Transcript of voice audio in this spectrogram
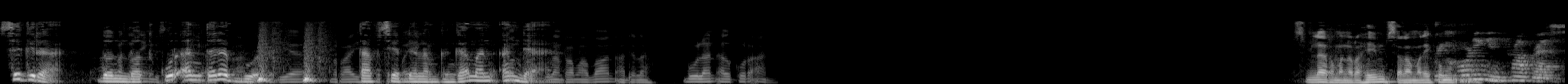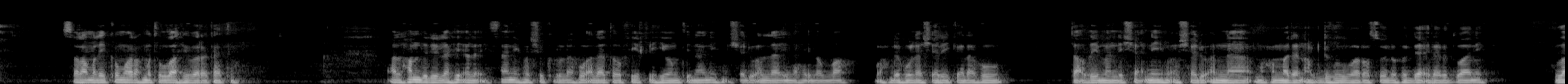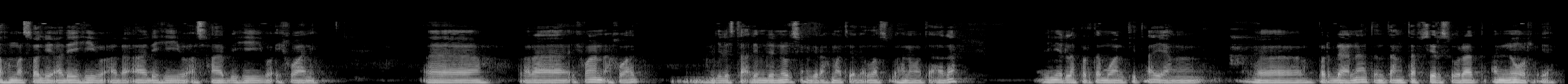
Segera download Quran Tadabbur, tafsir dalam genggaman Anda. Bulan Ramadan adalah bulan Al-Quran. Bismillahirrahmanirrahim. Assalamualaikum. Assalamualaikum warahmatullahi wabarakatuh. Alhamdulillahi ala ihsanih wa syukru lahu ala taufiqihi wa amtinanih. Asyhadu an la ilaha illallah wahdahu la syarika lahu ta'ziman li sya'nih wa asyhadu anna Muhammadan abduhu wa rasuluhu da'ila ridwanih. Allahumma salli alaihi wa. Uh, para ikhwan akhwat Majelis Taklim yang dirahmati oleh Allah Subhanahu wa taala. Ini adalah pertemuan kita yang uh, perdana tentang tafsir surat An-Nur ya.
